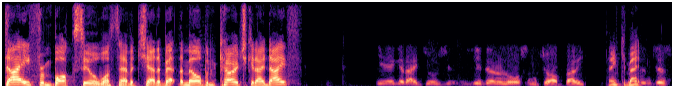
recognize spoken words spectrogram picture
Dave from Box Hill wants to have a chat about the Melbourne coach. G'day, Dave. Yeah, g'day, George. You're doing an awesome job, buddy. Thank you, mate. Listen, just,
